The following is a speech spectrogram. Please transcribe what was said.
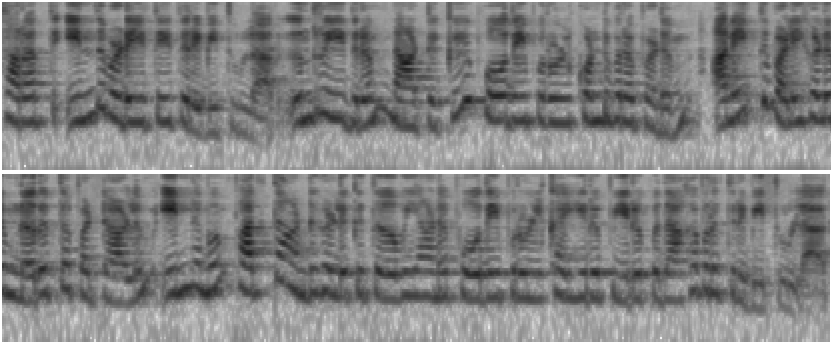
சரத் இந்த விடயத்தை தெரிவித்துள்ளார். இன்றைய தினம் நாட்டுக்கு போதைப்பொருள் கொண்டுவரப்படும் அனைத்து வழிகளும் நிறுத்தப்பட்டாலும் இன்னமும் பத்து ஆண்டுகளுக்கு தேவையான போதைப்பொருள் கையிருப்பு இருப்பதாக அவர் தெரிவித்துள்ளார்.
